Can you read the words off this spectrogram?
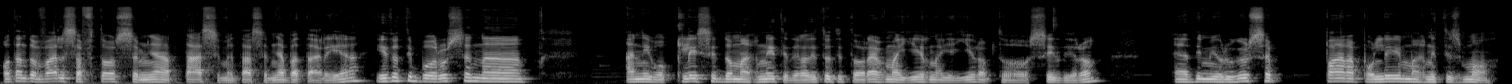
όταν το βάλεις αυτό σε μια τάση μετά σε μια μπαταρία είδε ότι μπορούσε να ανοιγοκλείσει το μαγνήτη. Δηλαδή το ότι το ρεύμα γύρναγε γύρω από το σίδηρο ε, δημιουργούσε πάρα πολύ μαγνητισμό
